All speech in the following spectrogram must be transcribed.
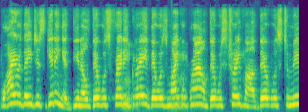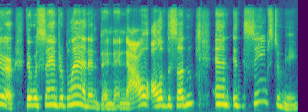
Why are they just getting it? You know, there was Freddie mm-hmm. Gray, there was Michael mm-hmm. Brown, there was Trayvon, there was Tamir, there was Sandra Bland, and, and, and now all of the sudden. And it seems to me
